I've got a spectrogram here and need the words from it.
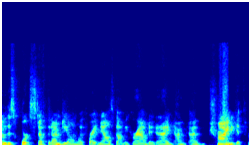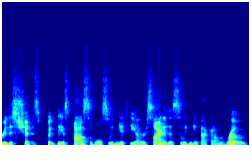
so this court stuff that I'm dealing with right now has got me grounded, and I, I'm I'm trying to get through this shit as quickly as possible so we can get to the other side of this, so we can get back out on the road.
